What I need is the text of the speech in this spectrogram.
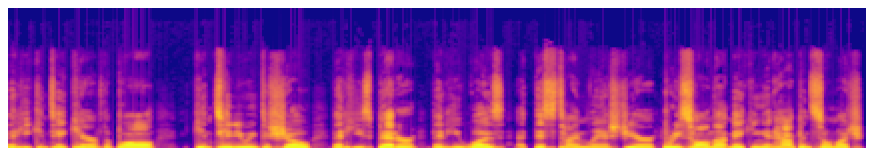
that he can take care of the ball continuing to show that he's better than he was at this time last year. Breece Hall not making it happen so much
